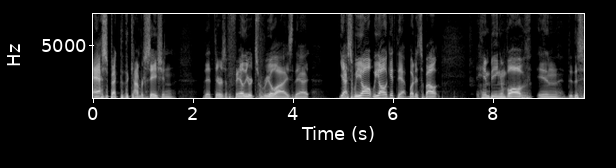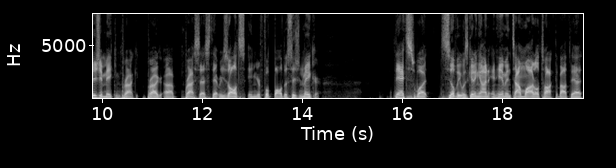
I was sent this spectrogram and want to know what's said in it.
aspect of the conversation that there's a failure to realize that yes, we all we all get that, but it's about him being involved in the decision making uh, process that results in your football decision maker. That's what Silvy was getting on, and him and Tom Waddle talked about that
